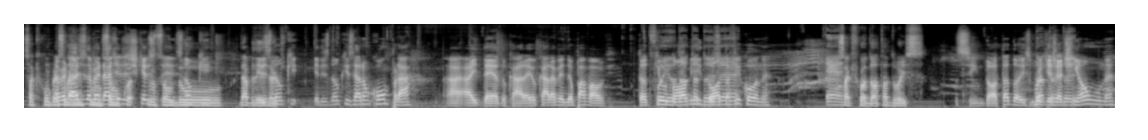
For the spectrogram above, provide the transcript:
Só que com personagens na verdade, na verdade, não são, eles, não são eles do, não, da Blizzard. Eles não, eles não quiseram comprar a, a, ideia do cara e o cara vendeu pra Valve. Tanto que Foi, o nome Dota, Dota é... ficou, né? É. Só que ficou Dota 2. Sim, Dota 2, porque Dota já 2... tinha um, né?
